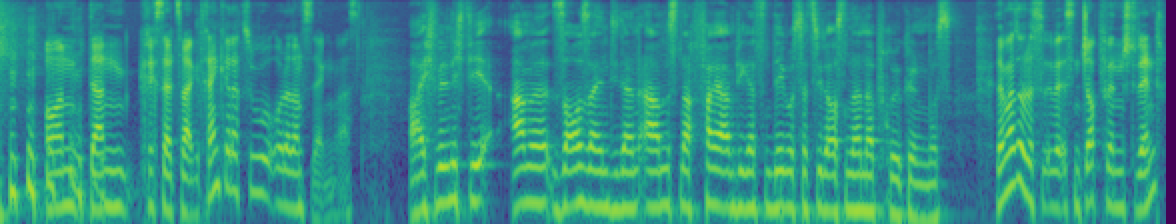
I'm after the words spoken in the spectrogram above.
und dann kriegst du halt zwei Getränke dazu oder sonst irgendwas. Aber ich will nicht die arme Sau sein, die dann abends nach Feierabend die ganzen Lego-Sets wieder auseinanderprügeln muss. Sag mal so, das ist ein Job für einen Student.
